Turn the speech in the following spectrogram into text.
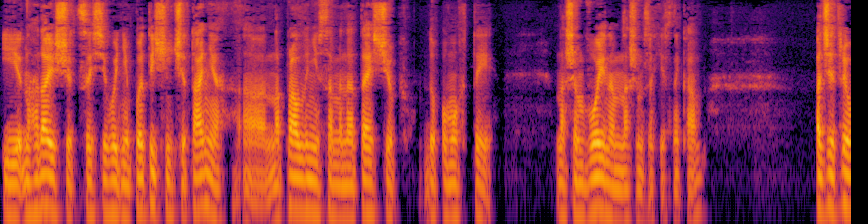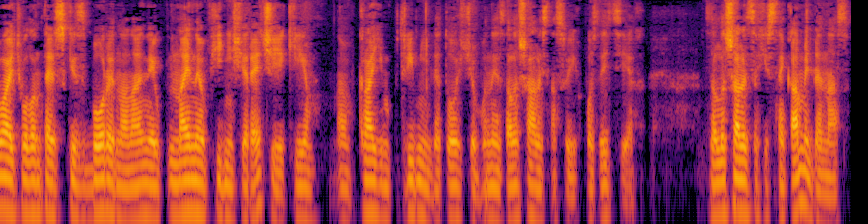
І нагадаю, що це сьогодні поетичні читання, направлені саме на те, щоб допомогти нашим воїнам, нашим захисникам. Адже тривають волонтерські збори на найнеобхідніші речі, які е, вкрай їм потрібні для того, щоб вони залишались на своїх позиціях, залишались захисниками для нас,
